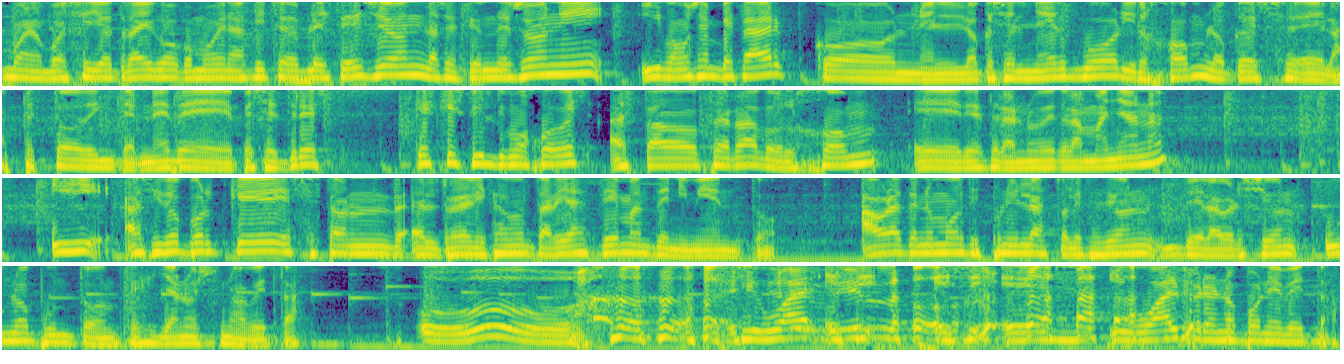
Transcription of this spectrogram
Bueno, pues sí, yo traigo, como bien has dicho, de PlayStation, la sección de Sony y vamos a empezar con el- lo que es el Network y el Home, lo que es el aspecto de Internet de PS3. Que es que este último jueves ha estado cerrado el Home eh, desde las 9 de la mañana y ha sido porque se re- realizando tareas de mantenimiento. Ahora tenemos disponible la actualización de la versión 1.11, ya no es una beta. ¡Uh! Es igual, es, es- es igual, pero no pone beta.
